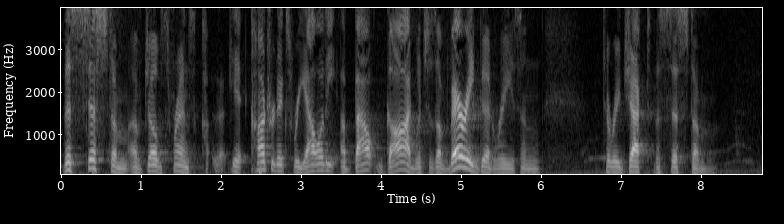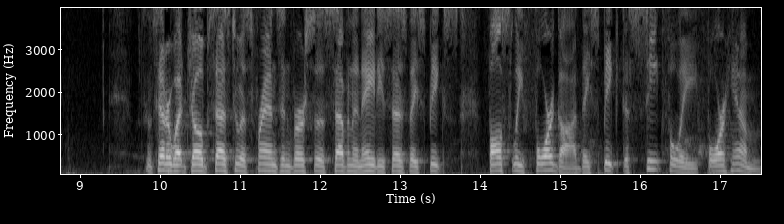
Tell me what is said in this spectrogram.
This system of Job's friends it contradicts reality about God, which is a very good reason to reject the system. Let's consider what Job says to his friends in verses 7 and 8. He says they speak falsely for God, they speak deceitfully for him.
